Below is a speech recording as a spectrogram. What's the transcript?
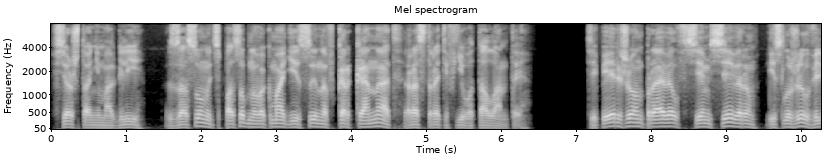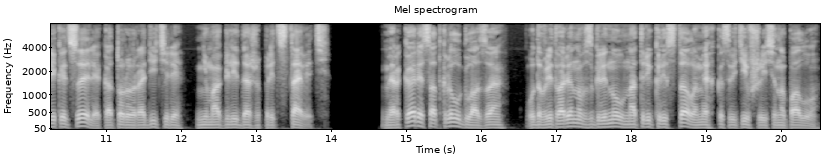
Все, что они могли, засунуть способного к магии сына в карканат, растратив его таланты. Теперь же он правил всем севером и служил великой цели, которую родители не могли даже представить. Меркарис открыл глаза, удовлетворенно взглянул на три кристалла, мягко светившиеся на полу.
